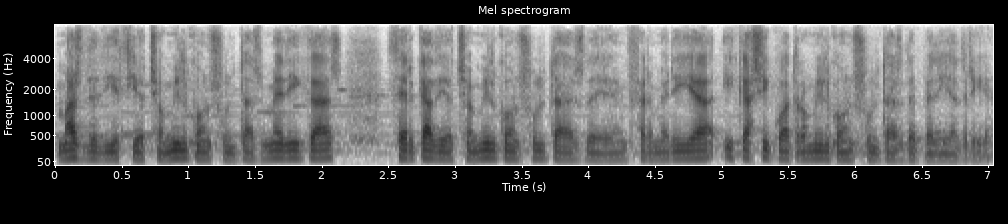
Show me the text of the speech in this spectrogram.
más de 18.000 consultas médicas, cerca de 8.000 consultas de enfermería y casi 4.000 consultas de pediatría.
